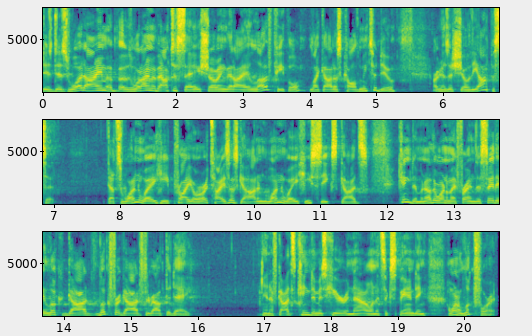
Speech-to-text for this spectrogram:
does, does what, I'm, is what I'm about to say showing that I love people like God has called me to do, or does it show the opposite? That's one way he prioritizes God, and one way he seeks God's kingdom. Another one of my friends, they say they look God, look for God throughout the day. And if God's kingdom is here and now and it's expanding, I want to look for it.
